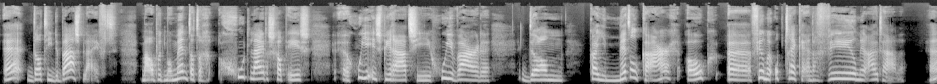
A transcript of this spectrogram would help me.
hè, dat hij de baas blijft. Maar op het moment dat er goed leiderschap is, eh, goede inspiratie, goede waarden, dan kan je met elkaar ook eh, veel meer optrekken en er veel meer uithalen. Hè?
